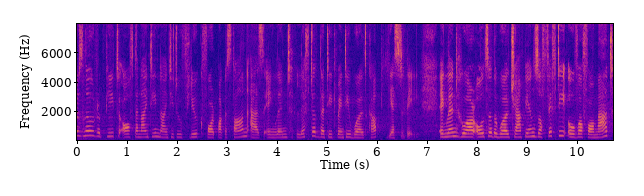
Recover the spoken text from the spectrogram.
was no repeat of the 1992 fluke for Pakistan as England lifted the T20 World Cup yesterday. England, who are also the world champions of 50 over format,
